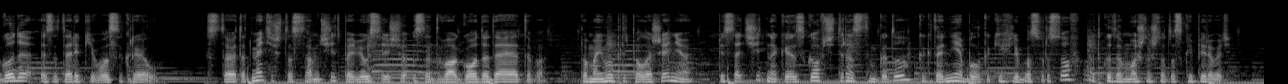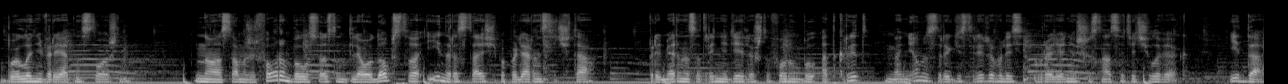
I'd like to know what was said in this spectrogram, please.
года эзотерик его закрыл. Стоит отметить, что сам чит появился еще за два года до этого. По моему предположению, писать чит на CSGO в 2014 году, когда не было каких-либо сурсов, откуда можно что-то скопировать, было невероятно сложно. Ну а сам же форум был создан для удобства и нарастающей популярности чита. Примерно за три недели, что форум был открыт, на нем зарегистрировались в районе 16 человек. И да,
